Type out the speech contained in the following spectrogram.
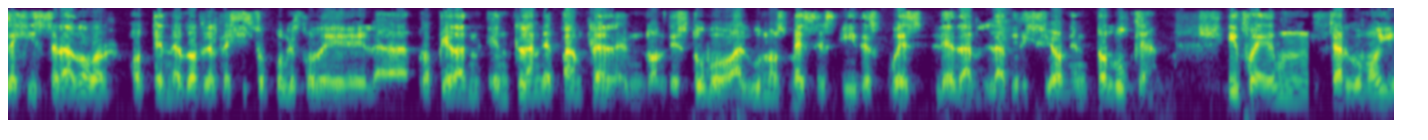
registrador o tenedor del registro público de la propiedad en Tlanepantla, en donde estuvo algunos meses y después le dan la dirección en Toluca. Y fue un cargo muy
